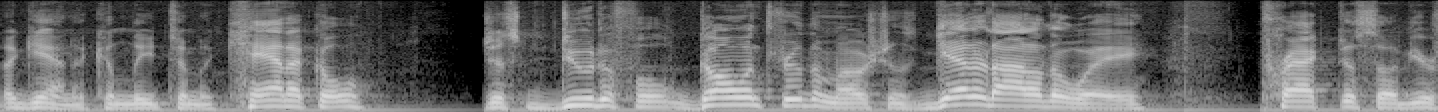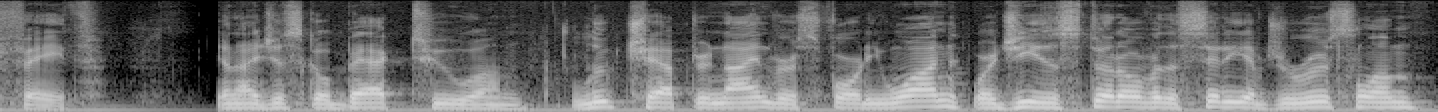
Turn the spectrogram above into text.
Again, it can lead to mechanical, just dutiful, going through the motions, get it out of the way, practice of your faith. And I just go back to um, Luke chapter 9, verse 41, where Jesus stood over the city of Jerusalem.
